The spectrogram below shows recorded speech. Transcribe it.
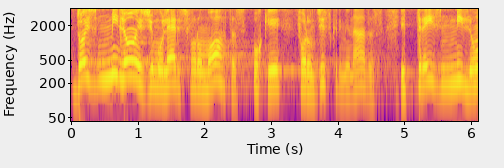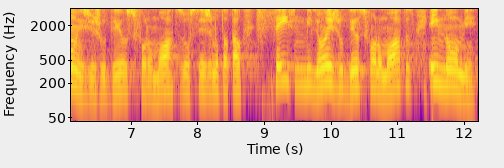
Dois milhões de mulheres foram mortas porque foram discriminadas, e três milhões de judeus foram mortos, ou seja, no total, seis milhões de judeus foram mortos em nome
